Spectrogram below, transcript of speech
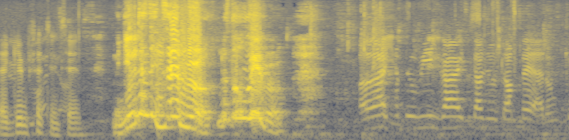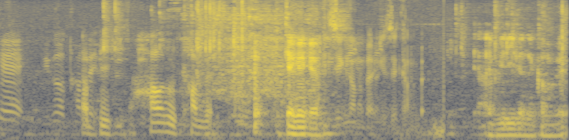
That game set's insane. the game is insane, bro. There's no way, bro. Alright, have to win, guys. Guys will come back. I don't care. We're gonna come back. bit. How to come back? Okay, okay, okay. Easy comeback, easy comeback. I believe in the comeback.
